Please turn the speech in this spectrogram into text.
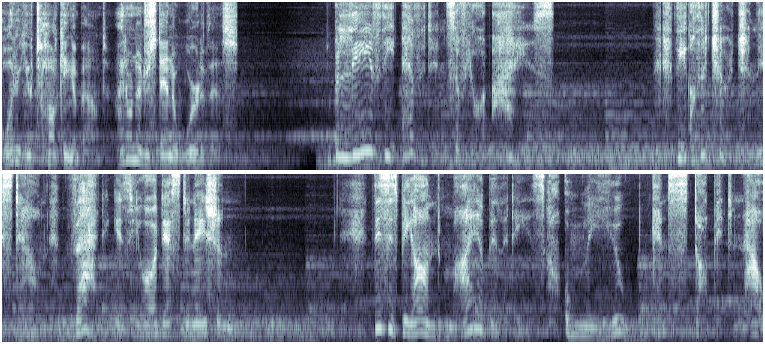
What are you talking about? I don't understand a word of this. Believe the evidence of your eyes. The other church in this town, that is your destination. This is beyond my abilities. Only you can stop it now.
